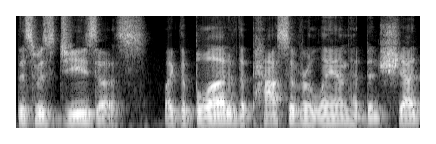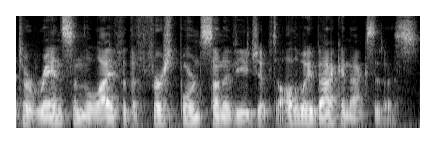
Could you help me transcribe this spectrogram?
This was Jesus, like the blood of the Passover lamb had been shed to ransom the life of the firstborn son of Egypt, all the way back in Exodus.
